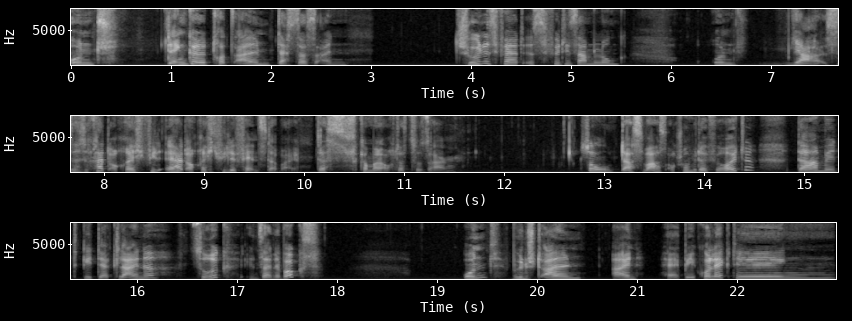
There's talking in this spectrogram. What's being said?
Und denke trotz allem, dass das ein schönes Pferd ist für die Sammlung. Und ja, es hat auch recht viel, er hat auch recht viele Fans dabei. Das kann man auch dazu sagen. So, das war's auch schon wieder für heute. Damit geht der Kleine zurück in seine Box und wünscht allen ein Happy collecting!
